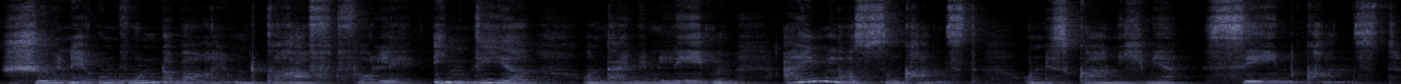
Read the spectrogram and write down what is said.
Schöne und Wunderbare und Kraftvolle in dir und deinem Leben einlassen kannst und es gar nicht mehr sehen kannst.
